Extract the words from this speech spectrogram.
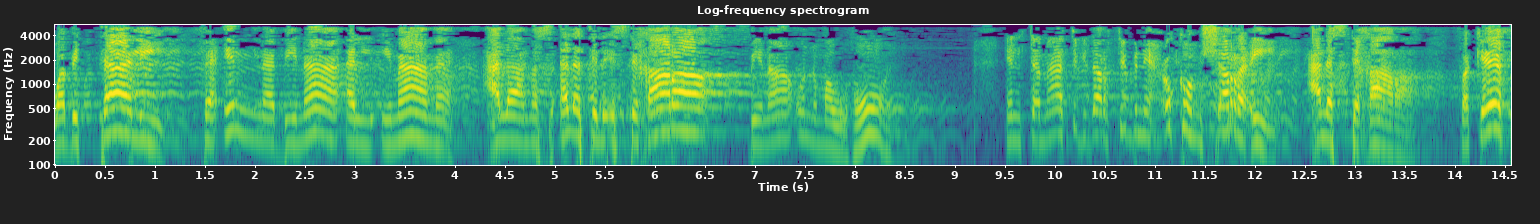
وبالتالي فإن بناء الإمامة على مسألة الاستخارة بناء موهون أنت ما تقدر تبني حكم شرعي على استخارة. فكيف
